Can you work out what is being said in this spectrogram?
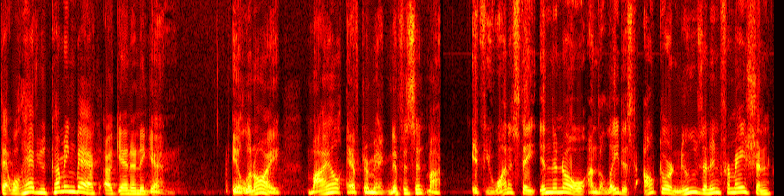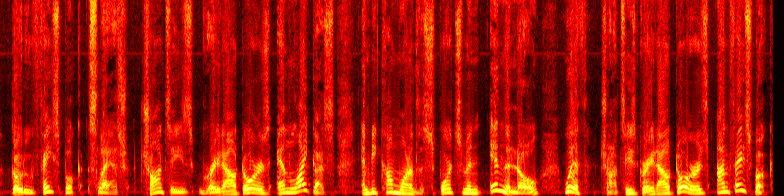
that will have you coming back again and again. Illinois, mile after magnificent mile. If you want to stay in the know on the latest outdoor news and information, go to Facebook slash Chauncey's Great Outdoors and like us and become one of the sportsmen in the know with Chauncey's Great Outdoors on Facebook.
